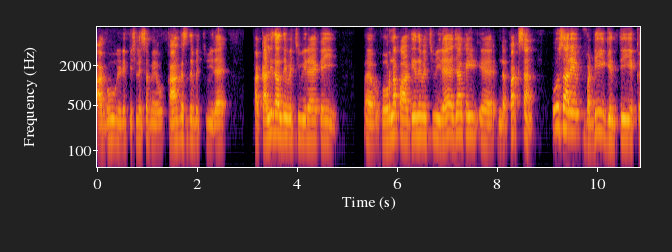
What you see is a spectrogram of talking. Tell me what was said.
ਆਗੂ ਜਿਹੜੇ ਪਿਛਲੇ ਸਮੇਂ ਉਹ ਕਾਂਗਰਸ ਦੇ ਵਿੱਚ ਵੀ ਰਹੇ, ਅਕਾਲੀ ਦਲ ਦੇ ਵਿੱਚ ਵੀ ਰਹੇ, ਕਈ ਹੋਰਨਾਂ ਪਾਰਟੀਆਂ ਦੇ ਵਿੱਚ ਵੀ ਰਹੇ ਜਾਂ ਕਈ ਨਿਰਪੱਖ ਸਨ। ਉਹ ਸਾਰੇ ਵੱਡੀ ਗਿਣਤੀ ਇੱਕ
